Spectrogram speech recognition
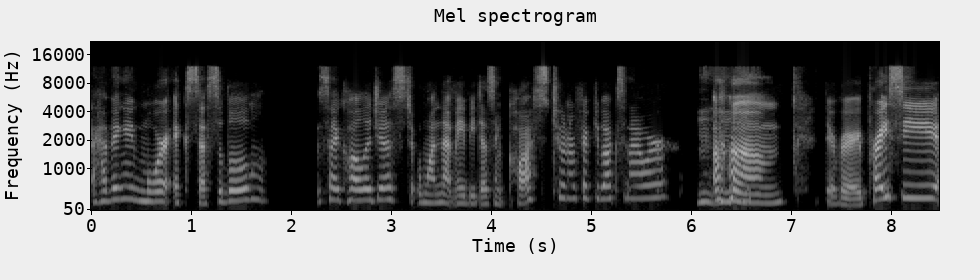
having a more accessible psychologist, one that maybe doesn't cost 250 bucks an hour. Mm-hmm. Um they're very pricey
